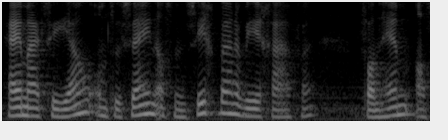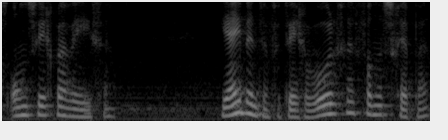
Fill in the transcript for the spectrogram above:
Hij maakt ze jou om te zijn als een zichtbare weergave van hem als onzichtbaar wezen. Jij bent een vertegenwoordiger van de schepper,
